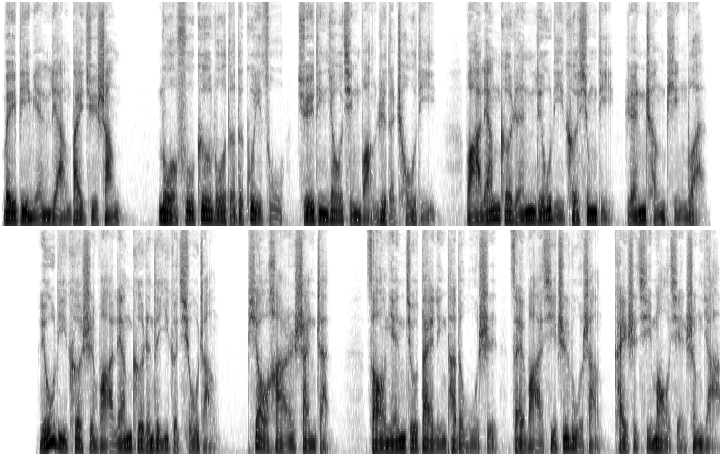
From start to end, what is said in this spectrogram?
为避免两败俱伤，诺夫哥罗德的贵族决定邀请往日的仇敌瓦良格人留里克兄弟人城平乱。留里克是瓦良格人的一个酋长，剽悍而善战，早年就带领他的武士在瓦西之路上开始其冒险生涯。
